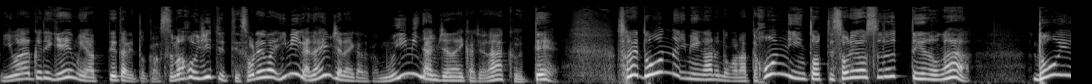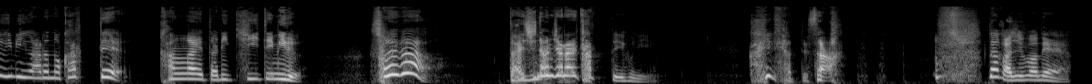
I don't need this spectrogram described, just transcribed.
リワークでゲームやってたりとか、スマホいじってて、それは意味がないんじゃないかとか、無意味なんじゃないかじゃなくて、それどんな意味があるのかなって、本人にとってそれをするっていうのが、どういう意味があるのかって考えたり聞いてみる。それが大事なんじゃないかっていうふうに書いてあってさ。なんか自分はね、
